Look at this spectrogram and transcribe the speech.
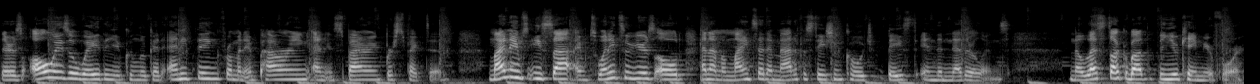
there's always a way that you can look at anything from an empowering and inspiring perspective. My name's Isa, I'm 22 years old, and I'm a mindset and manifestation coach based in the Netherlands. Now let's talk about the thing you came here for.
